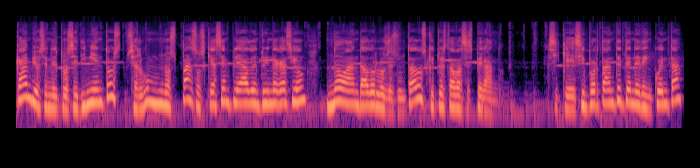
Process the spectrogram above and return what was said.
cambios en el procedimiento si algunos pasos que has empleado en tu indagación no han dado los resultados que tú estabas esperando. Así que es importante tener en cuenta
